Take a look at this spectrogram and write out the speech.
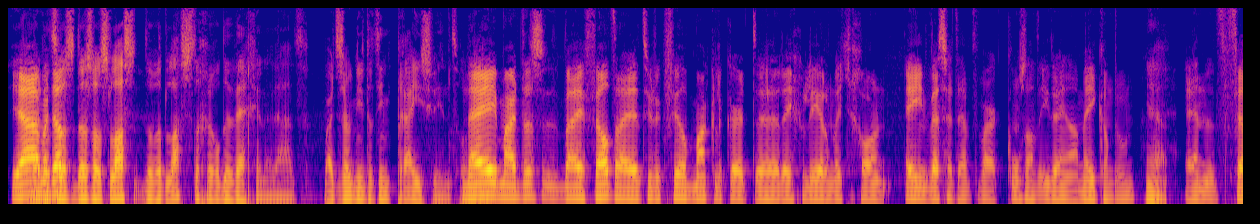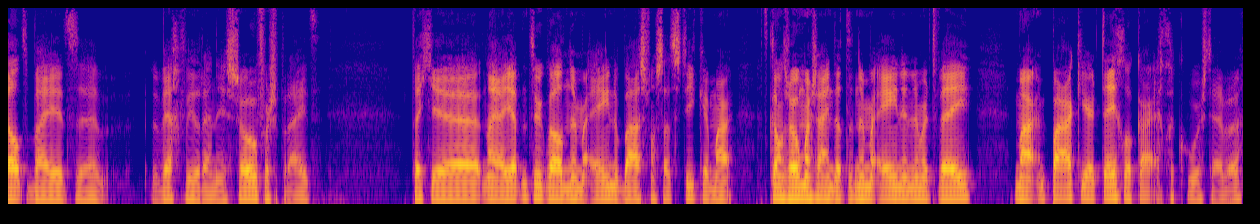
Ja, maar, dat, dat, was, dat, was last, dat wat lastiger op de weg inderdaad. Maar het is ook niet dat hij een prijs wint. of- Nee, maar dat is bij veldrijden natuurlijk veel makkelijker te reguleren. Omdat je gewoon één wedstrijd hebt waar constant iedereen aan mee kan doen. Ja, En het veld bij het eh wegwielrennen is zo verspreid. Dat je, nou ja, je hebt natuurlijk wel nummer 1 op basis van statistieken. Maar het kan zomaar zijn dat de nummer 1 en nummer 2 maar een paar keer tegen elkaar echt gekoerst hebben.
